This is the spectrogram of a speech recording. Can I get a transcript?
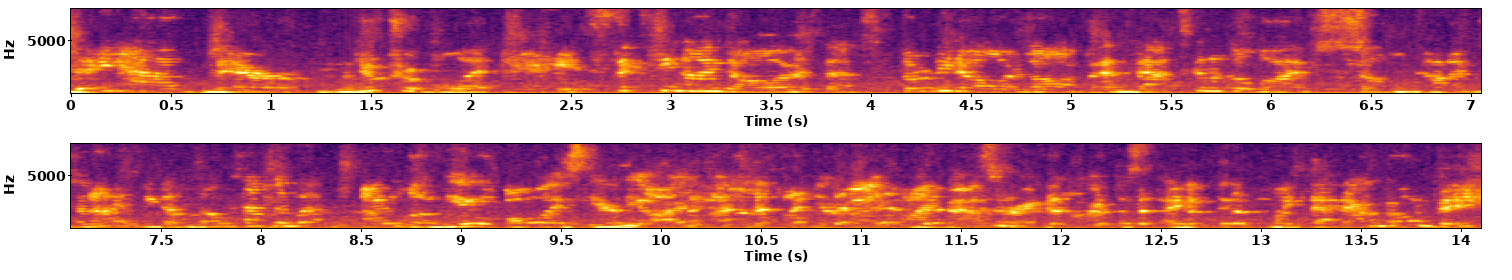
they have their NutriBullet. It's $69. That's $30 off, and that's going to go live sometime tonight. We don't know exactly when. I love you. Always hear the eye on your eye mask right now. I just I need to point that out. Oh, going big.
